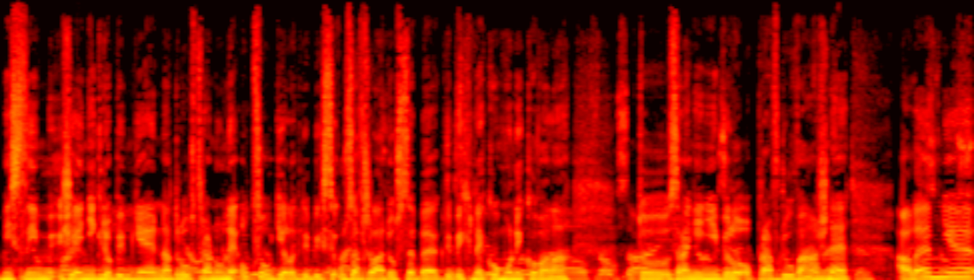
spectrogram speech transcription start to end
Myslím, že nikdo by mě na druhou stranu neodsoudil, kdybych se uzavřela do sebe, kdybych nekomunikovala. To zranění bylo opravdu vážné ale mě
